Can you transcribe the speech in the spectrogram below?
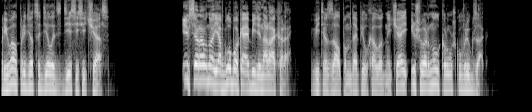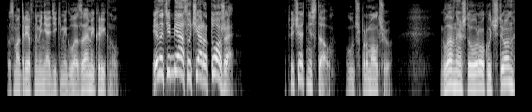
Привал придется делать здесь и сейчас. И все равно я в глубокой обиде на Ракхара. Витя залпом допил холодный чай и швырнул кружку в рюкзак. Посмотрев на меня дикими глазами, крикнул. «И на тебя, сучара, тоже!» Отвечать не стал, лучше промолчу. Главное, что урок учтен.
